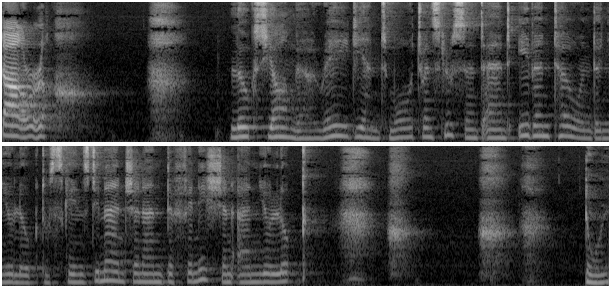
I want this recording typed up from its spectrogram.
darl. Looks younger, radiant, more translucent, and even toned. A new look to skin's dimension and definition. A new look. Doi.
